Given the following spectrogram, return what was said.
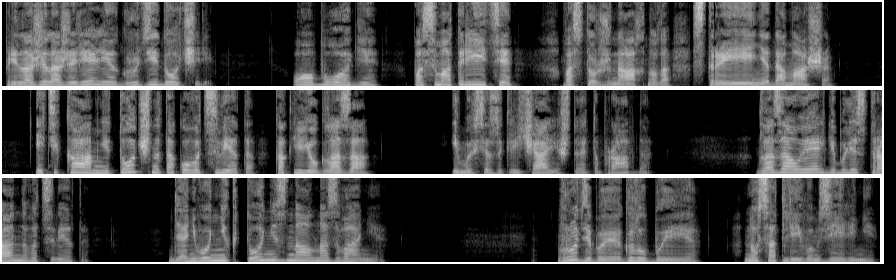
приложил ожерелье к груди дочери. «О, боги, посмотрите!» — восторженно ахнула строение Дамаша. «Эти камни точно такого цвета, как ее глаза!» И мы все закричали, что это правда. Глаза у Эльги были странного цвета. Для него никто не знал названия. Вроде бы голубые, но с отливом зелени.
